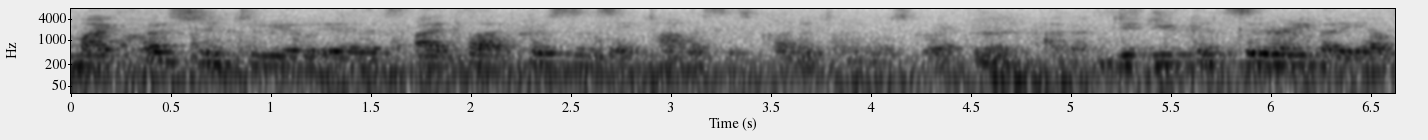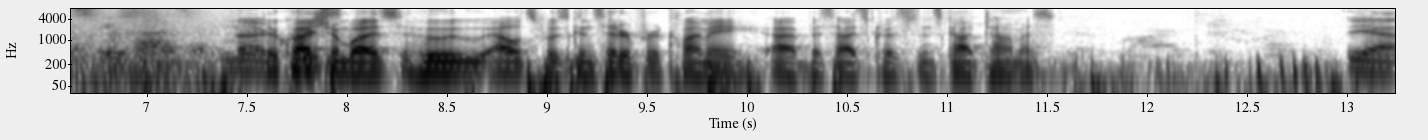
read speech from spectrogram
My question to you is, I thought Kristin Scott Thomas's Clementine was great. Uh, Did you consider anybody else besides it? No, The question was, who else was considered for Clemmy uh, besides Kristin Scott Thomas? Yeah.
